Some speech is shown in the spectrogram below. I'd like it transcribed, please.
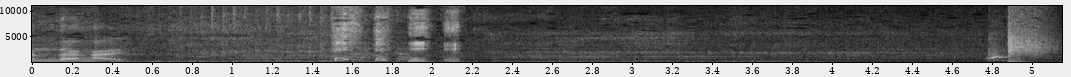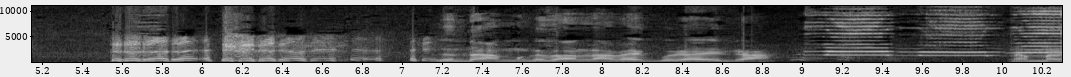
എന്തെങ്ങായി? ഇതെന്താ നമുക്ക് തള്ളാൻ വെക്കൂലായിട്ടാ നമ്മൾ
